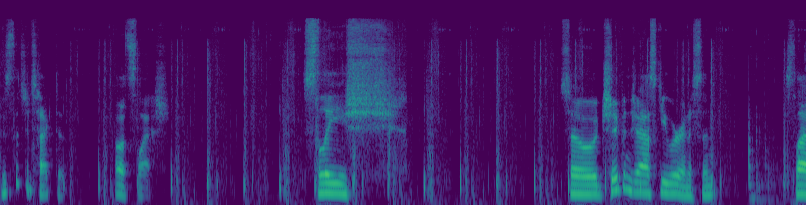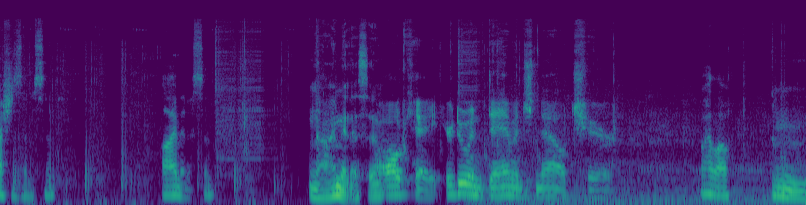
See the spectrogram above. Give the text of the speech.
Who's the detective? Oh, it's Slash. Sleesh. So Chip and Jaaski were innocent. Slash is innocent. I'm innocent. No, I'm innocent. Okay, you're doing damage now, chair. Oh, hello. Hmm.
